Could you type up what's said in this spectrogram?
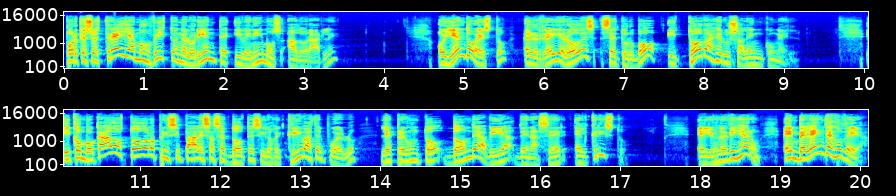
Porque su estrella hemos visto en el oriente y venimos a adorarle. Oyendo esto, el rey Herodes se turbó y toda Jerusalén con él. Y convocados todos los principales sacerdotes y los escribas del pueblo, les preguntó dónde había de nacer el Cristo. Ellos le dijeron, en Belén de Judea,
